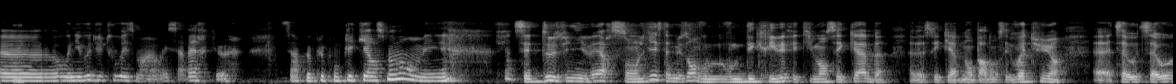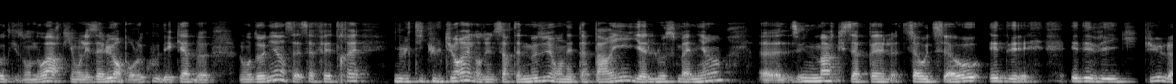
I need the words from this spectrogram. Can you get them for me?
Euh, au niveau du tourisme. Alors, il s'avère que c'est un peu plus compliqué en ce moment, mais. Ces deux univers sont liés, c'est amusant. Vous, vous, me décrivez effectivement ces cabs, euh, ces cabs, non, pardon, ces voitures euh, Tsao Tsao qui sont noires, qui ont les allures pour le coup des cabs londoniens. Ça, fait très multiculturel dans une certaine mesure. On est à Paris, il y a de l'osmanien, euh, une marque qui s'appelle Tsao Tsao et des, et des véhicules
